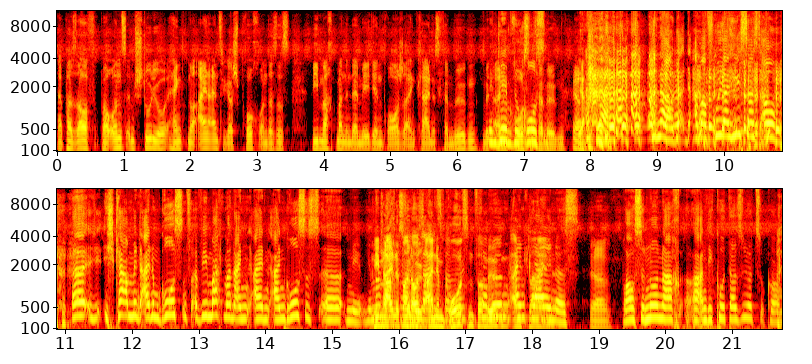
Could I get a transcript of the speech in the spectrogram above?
Ja, pass auf, bei uns im Studio hängt nur ein einziger Spruch und das ist, wie macht man in der Medienbranche ein kleines Vermögen mit Indem einem großen großen- Vermögen? Ja. Genau, da, aber früher hieß das auch, äh, ich kam mit einem großen, wie macht man ein, ein, ein großes, äh, nee, wie, Wie macht man aus einem großen Vermögen ein kleines? Ja. Brauchst du nur nach äh, an die Côte d'Azur zu kommen.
